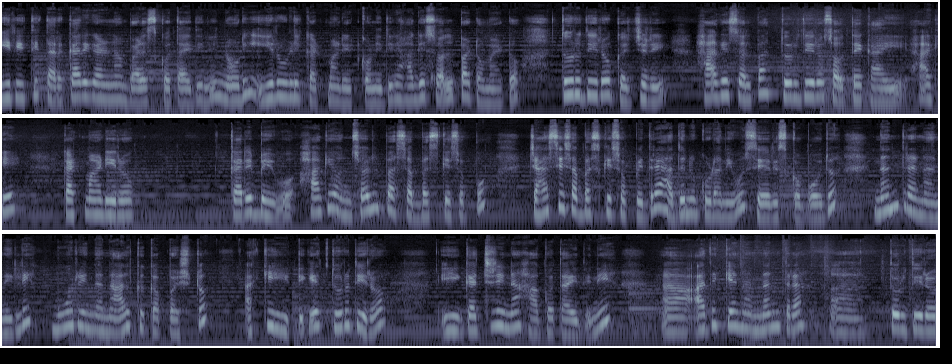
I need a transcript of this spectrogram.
ಈ ರೀತಿ ತರಕಾರಿಗಳನ್ನ ಬಳಸ್ಕೊತಾ ಇದ್ದೀನಿ. ನೋಡಿ, ಈರುಳ್ಳಿ ಕಟ್ ಮಾಡಿ ಇಟ್ಕೊಂಡಿದ್ದೀನಿ. ಹಾಗೆ ಸ್ವಲ್ಪ ಟೊಮ್ಯಾಟೊ, ತುರಿದಿರೋ ಗಜ್ಜರಿ, ಹಾಗೆ ಸ್ವಲ್ಪ ತುರಿದಿರೋ ಸೌತೆಕಾಯಿ, ಹಾಗೆ ಕಟ್ ಮಾಡಿರೋ ಕರಿಬೇವು, ಹಾಗೆ ಒಂದು ಸ್ವಲ್ಪ ಸಬ್ಬಸಿಗೆ ಸೊಪ್ಪು. ಜಾಸ್ತಿ ಸಬ್ಬಸಿಗೆ ಸೊಪ್ಪಿದ್ರೆ ಅದನ್ನು ಕೂಡ ನೀವು ಸೇರಿಸ್ಕೋಬೋದು. ನಂತರ ನಾನಿಲ್ಲಿ ಮೂರಿಂದ ನಾಲ್ಕು ಕಪ್ಪಷ್ಟು ಅಕ್ಕಿ ಹಿಟ್ಟಿಗೆ ತುರಿದಿರೋ ಈ ಗಜ್ಜರಿನ ಹಾಕೋತಾ ಇದ್ದೀನಿ. ಅದಕ್ಕೆ ನಾನು ನಂತರ ತುರಿದಿರೋ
